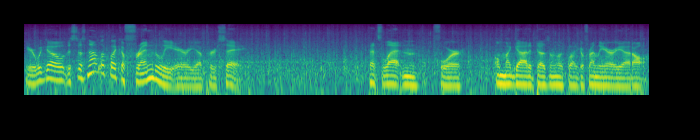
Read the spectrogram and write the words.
Here we go. This does not look like a friendly area per se. That's Latin for, oh my god, it doesn't look like a friendly area at all.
